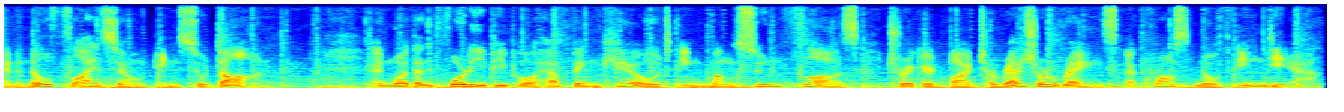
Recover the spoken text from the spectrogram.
and a no fly zone in Sudan. And more than 40 people have been killed in monsoon floods triggered by torrential rains across North India.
